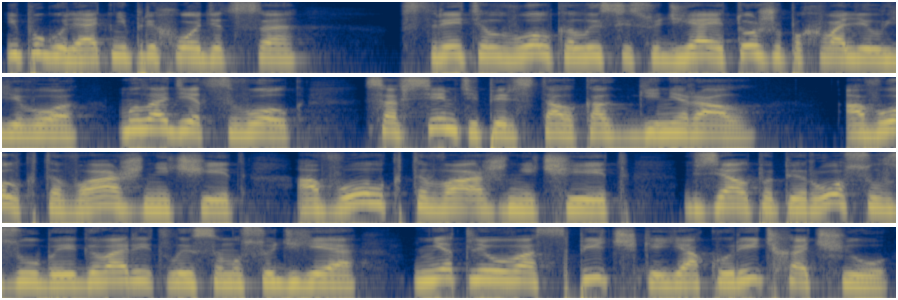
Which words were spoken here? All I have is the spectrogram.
и погулять не приходится. Встретил волка лысый судья и тоже похвалил его. «Молодец, волк, совсем теперь стал как генерал». А волк-то важничает, а волк-то важничает. Взял папиросу в зубы и говорит лысому судье, «Нет ли у вас спички? Я курить хочу».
